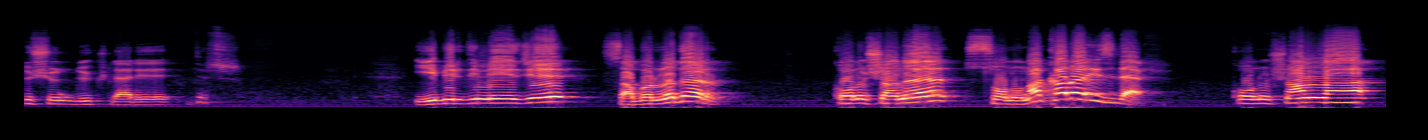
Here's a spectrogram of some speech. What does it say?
düşündükleridir. İyi bir dinleyici sabırlıdır. Konuşanı sonuna kadar izler. Konuşanla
